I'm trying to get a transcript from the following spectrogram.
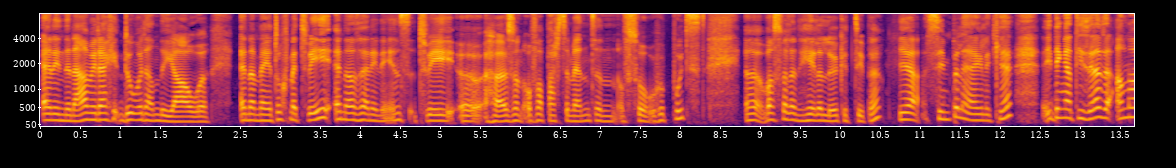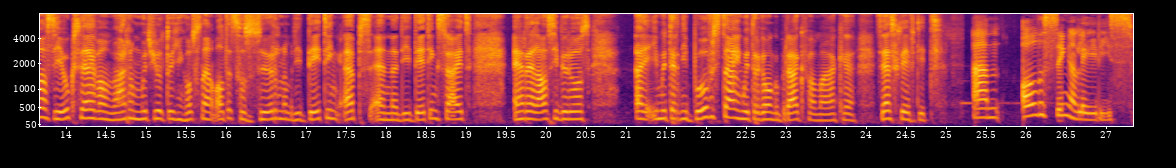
En in de namiddag doen we dan de jouwe. En dan ben je toch met twee en dan zijn ineens twee eh, huizen of appartementen of zo gepoetst. Eh, was wel een hele leuke tip, hè? Ja, simpel eigenlijk. Hè? Ik denk dat diezelfde Anne was die ook zei van waarom moet je toch in godsnaam altijd zo zeuren op die dating apps en eh, die dating sites en relatiebureaus. Allee, je moet er niet boven staan, je moet er gewoon gebruik van maken. Zij schreef dit. Aan alle single ladies.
